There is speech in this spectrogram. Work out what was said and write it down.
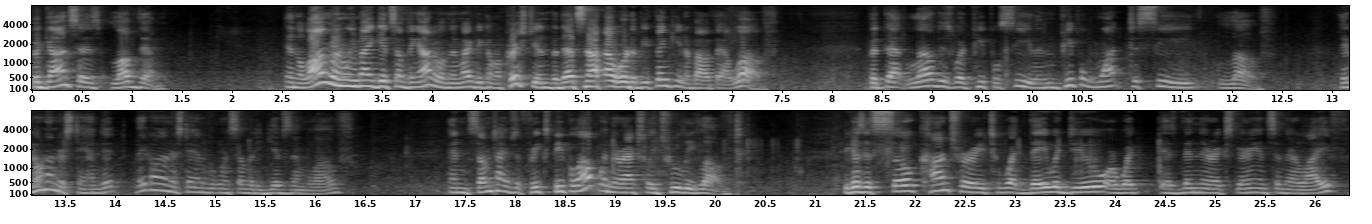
but God says, love them. In the long run, we might get something out of them. They might become a Christian, but that's not how we're to be thinking about that love. But that love is what people see, and people want to see love. They don't understand it. They don't understand when somebody gives them love. And sometimes it freaks people out when they're actually truly loved because it's so contrary to what they would do or what has been their experience in their life.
